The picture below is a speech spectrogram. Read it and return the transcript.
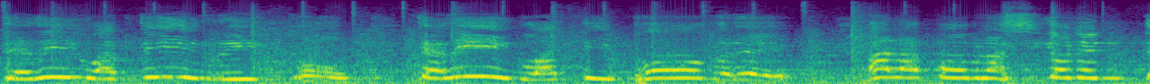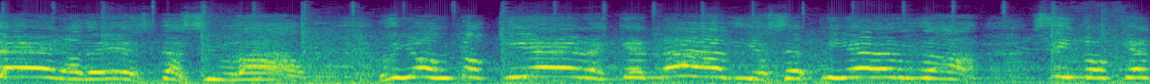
te digo a ti, rico, te digo a ti, pobre, a la población entera de esta ciudad. Dios no quiere que nadie se pierda, sino que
